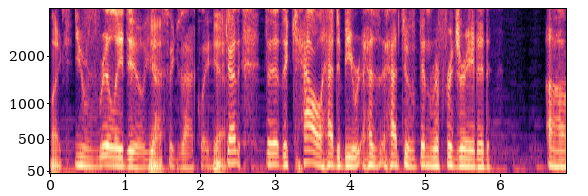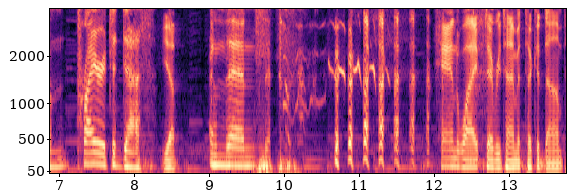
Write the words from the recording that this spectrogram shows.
Like You really do. Yeah. Yes, exactly. Yeah. It's got the the cow had to be has had to have been refrigerated um prior to death Yep. and then Hand wiped every time it took a dump.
